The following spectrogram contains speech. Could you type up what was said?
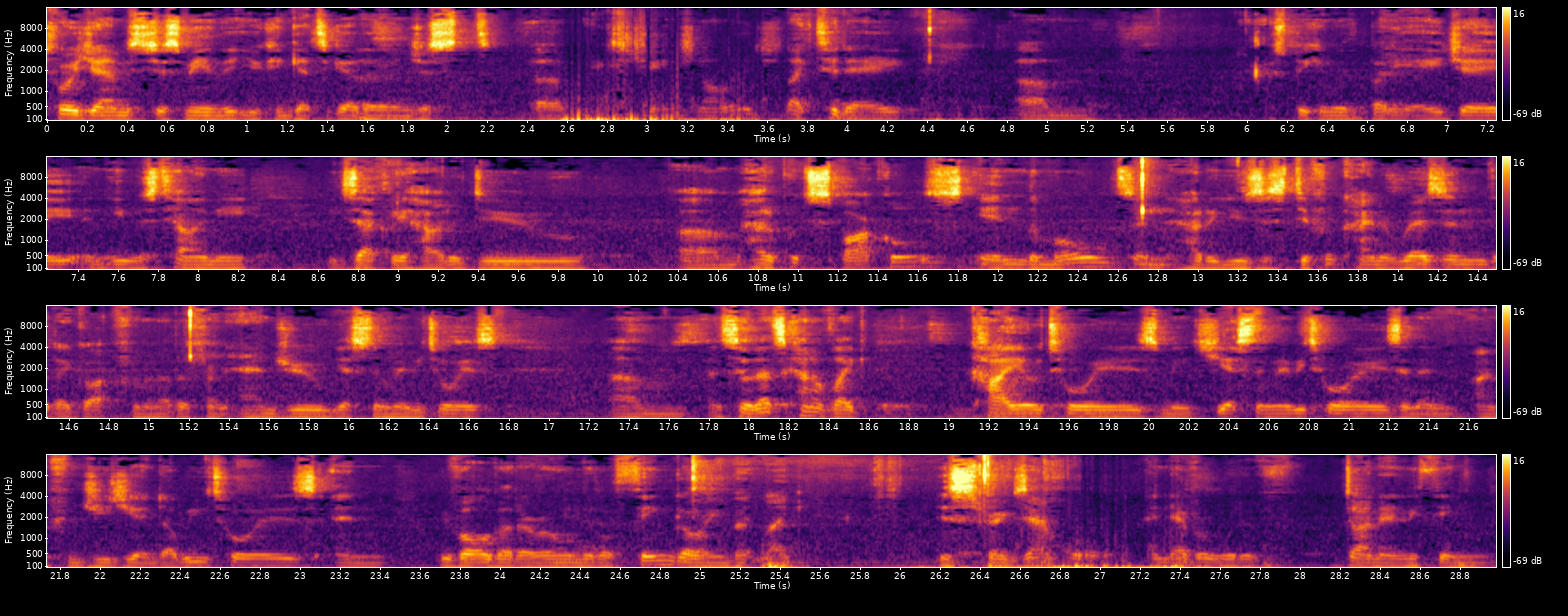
toy jams just mean that you can get together and just um, exchange knowledge. Like today, um, I was speaking with buddy AJ, and he was telling me exactly how to do. Um, how to put sparkles in the molds and how to use this different kind of resin that I got from another friend Andrew, Yes No Maybe Toys. Um, and so that's kind of like Kayo Toys meets Yes No Maybe Toys, and then I'm from GGNW Toys, and we've all got our own little thing going. But like this, for example, I never would have done anything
